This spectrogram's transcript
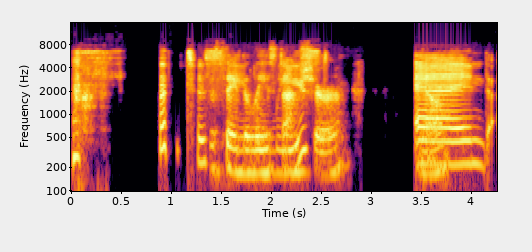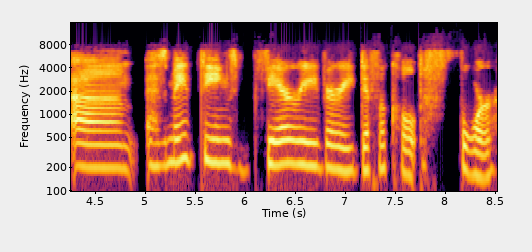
to, to say the least, I'm sure. Yeah. and um has made things very very difficult for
